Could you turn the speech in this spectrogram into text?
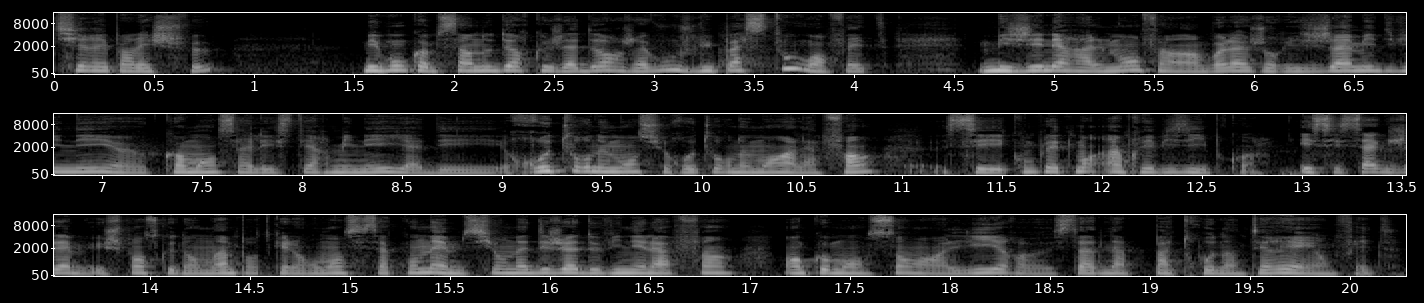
tiré par les cheveux. Mais bon, comme c'est un odeur que j'adore, j'avoue, je lui passe tout en fait. Mais généralement, enfin voilà, j'aurais jamais deviné euh, comment ça allait se terminer. Il y a des retournements sur retournements à la fin. Euh, c'est complètement imprévisible, quoi. Et c'est ça que j'aime. Et je pense que dans n'importe quel roman, c'est ça qu'on aime. Si on a déjà deviné la fin en commençant à lire, euh, ça n'a pas trop d'intérêt en fait.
